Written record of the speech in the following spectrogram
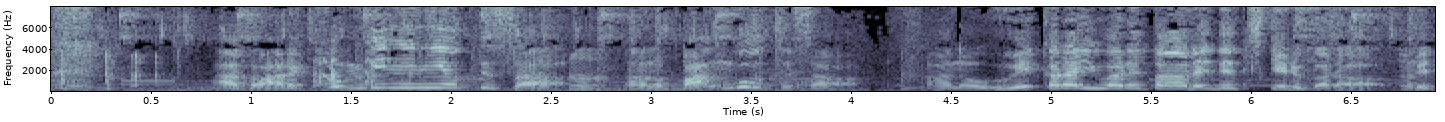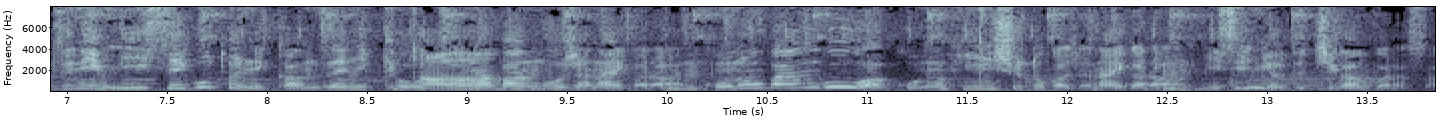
あとあれコンビニによってさ、うあの番号ってさあの上から言われたあれでつけるから、うん。別に店ごとに完全に共通な番号じゃないから、うん。この番号はこの品種とかじゃないから、うん。店によって違うからさ、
